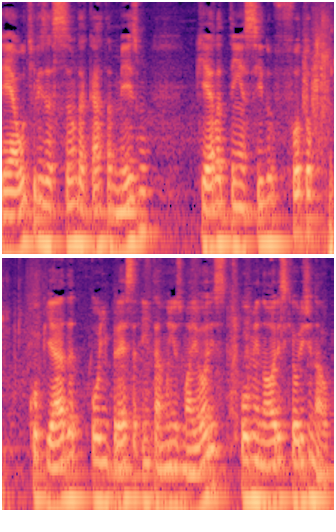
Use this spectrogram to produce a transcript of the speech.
é a utilização da carta mesmo que ela tenha sido fotocopiada ou impressa em tamanhos maiores ou menores que a original.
